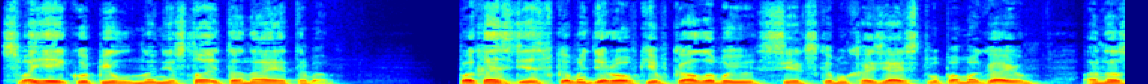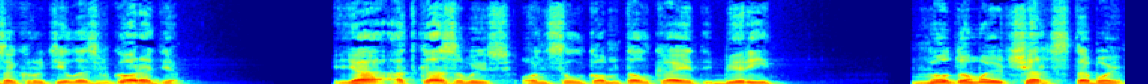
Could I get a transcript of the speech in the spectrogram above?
Своей купил, но не стоит она этого. Пока здесь в командировке вкалываю, сельскому хозяйству помогаю, она закрутилась в городе. Я отказываюсь, он силком толкает «бери». Но, думаю, черт с тобой,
